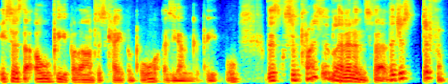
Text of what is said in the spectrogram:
It says that old people aren't as capable as younger people. There's surprising little evidence for there. They're just different.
